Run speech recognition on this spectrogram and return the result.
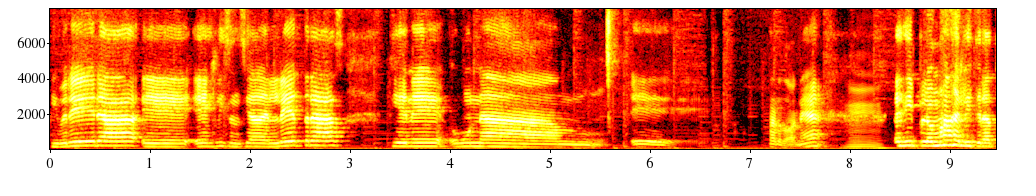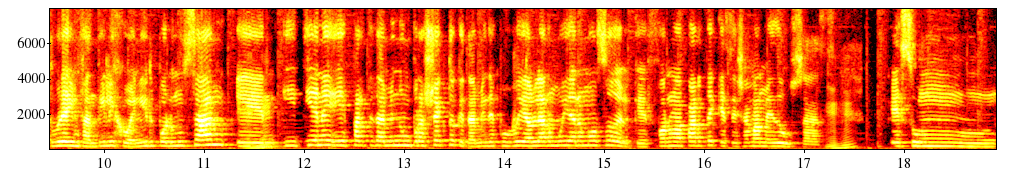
librera, eh, es licenciada en letras, tiene una... Eh, perdón, ¿eh? Mm. Es diplomada en literatura infantil y juvenil por UNSAM eh, y tiene y es parte también de un proyecto que también después voy a hablar muy hermoso del que forma parte que se llama Medusas. Es un,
